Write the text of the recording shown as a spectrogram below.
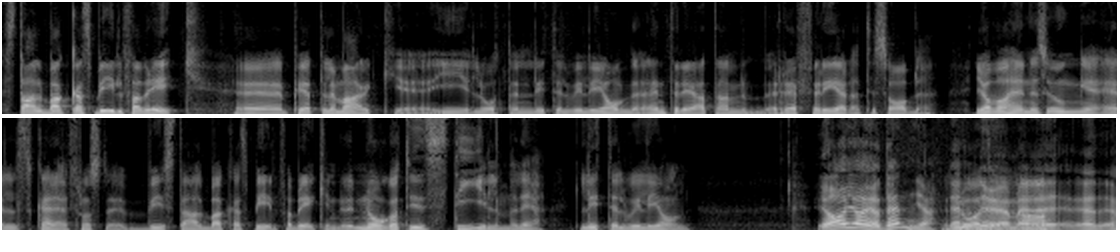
Stallbackas bilfabrik. Eh, Peter Lemark eh, i låten Little Willie John. Är inte det att han refererar till Saab det? Jag var hennes unge älskare från st- vid Stallbackas bilfabrik. Något i stil med det. Little Willie John. Ja, ja, ja, den ja. Den, Låter- nu är jag med. ja. Jag, jag, jag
